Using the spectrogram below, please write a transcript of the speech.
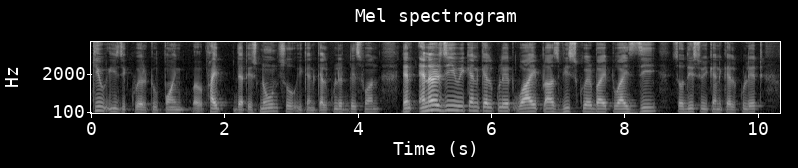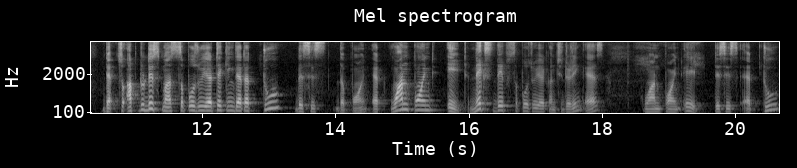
q is equal to uh, 0.5 that is known. So, we can calculate this one then energy we can calculate y plus v square by twice g. So, this we can calculate that. So, up to this much suppose we are taking that at 2 this is the point at 1.8 next depth suppose we are considering as 1.8 this is at 2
